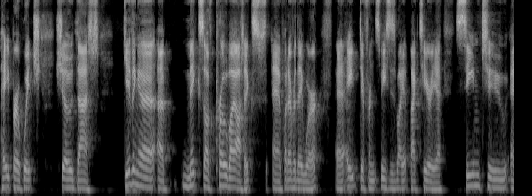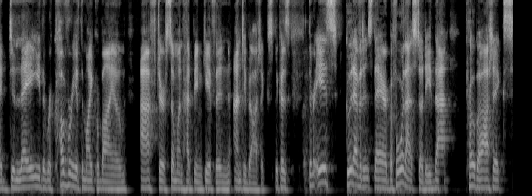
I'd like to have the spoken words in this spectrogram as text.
paper which showed that giving a, a mix of probiotics, uh, whatever they were, uh, eight different species of bacteria, seemed to uh, delay the recovery of the microbiome after someone had been given antibiotics. Because there is good evidence there before that study that probiotics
